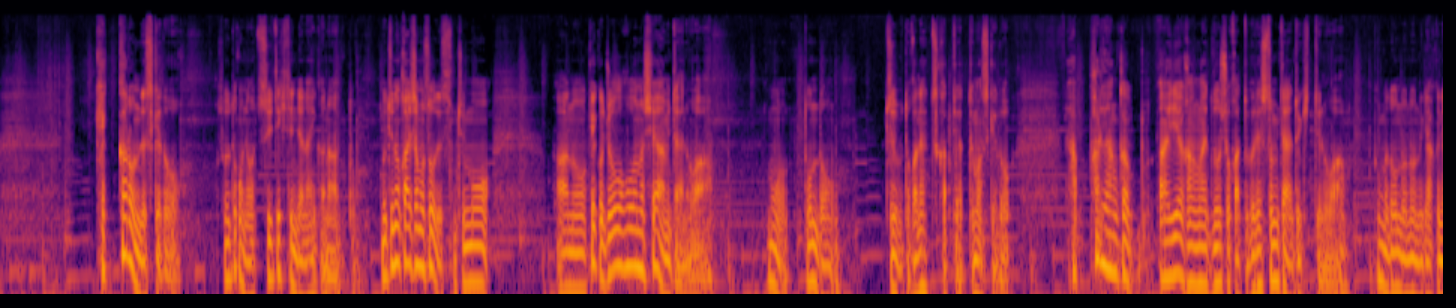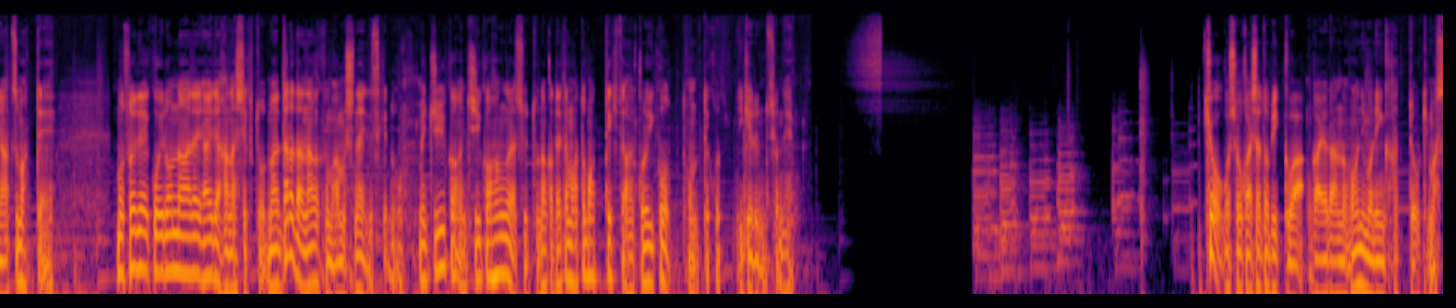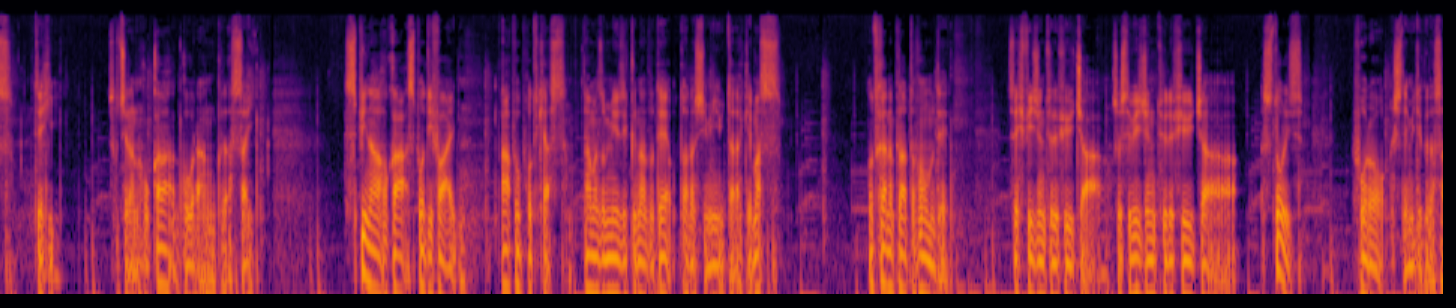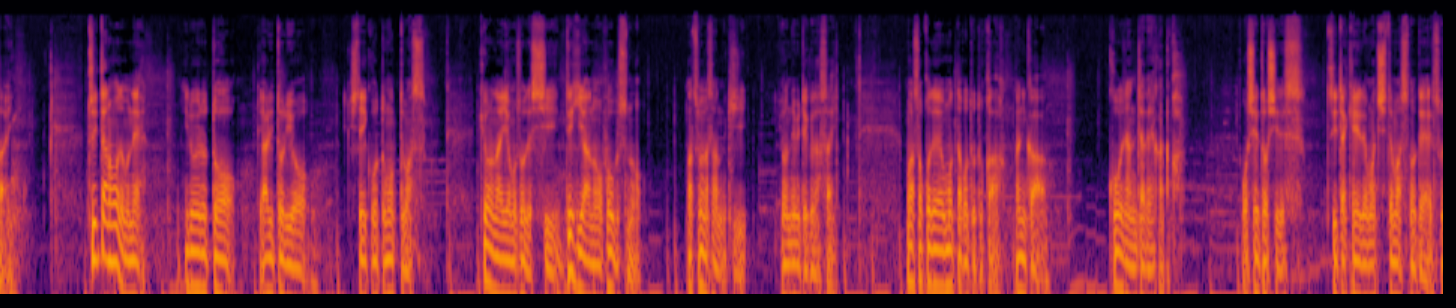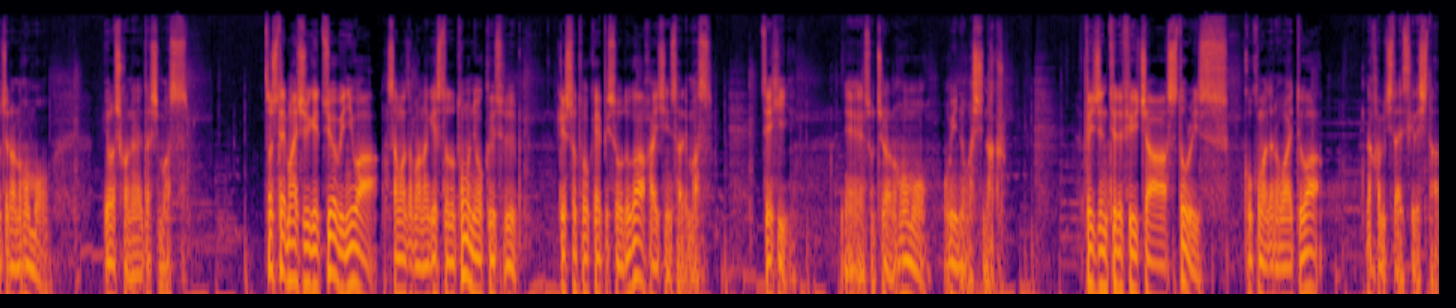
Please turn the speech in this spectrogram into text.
結果論ですけどそういうとこに落ち着いてきてんじゃないかなと。うちの会社もそうです。うちもあの結構情報のシェアみたいのはもうどんどん Zoom とかね使ってやってますけどやっぱりなんかアイデア考えてどうしようかってブレストみたいな時っていうのは今どんどんどんどん逆に集まってもうそれでこういろんなアイデア話していくと、まあ、だらだら長くもあんましないですけど、1時間、1時間半ぐらいすると、なんか大体まとまってきて、あ、これ行こうと思ってこういけるんですよね。今日ご紹介したトピックは概要欄の方にもリンク貼っておきます。ぜひそちらの方からご覧ください。スピナーほか Spotify、Apple Podcast、Amazon Music などでお楽しみいただけます。お使いのプラットフォームでぜひ Vision to the Future、そして Vision to the Future Stories フォローしてみてください。Twitter の方でもね、いろいろとやり取りをしていこうと思ってます。今日の内容もそうですし、ぜひあの、フォーブスの松村さんの記事読んでみてください。まあそこで思ったこととか、何かこうなんじゃないかとか、教えてほしいです。ツイッター系でお待ちしてますので、そちらの方もよろしくお願いいたします。そして毎週月曜日には様々なゲストと共にお送りするゲストトークエピソードが配信されます。ぜひ、えー、そちらの方もお見逃しなく。Vision to the Future Stories ここまでのお相手は中道大輔でした。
